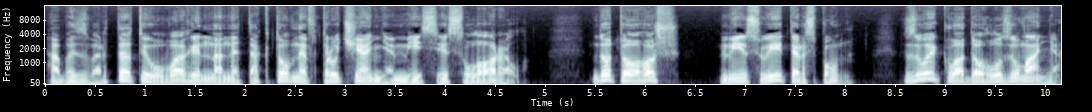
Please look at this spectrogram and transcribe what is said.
аби звертати уваги на нетактовне втручання місіс Лорел. До того ж, міс Вітерспун звикла до глузування.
